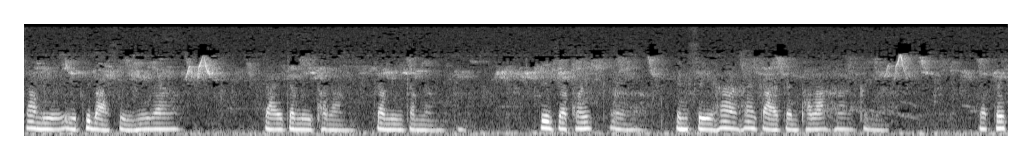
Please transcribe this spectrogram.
ถ้ามีอิทธิบาทสี่นี้แล้วใจจะมีพลัง จะมีกำลัง ที่จะพลิกเป็นสีห้าให้กลายเป็นพละห้าขึ้นมา จะพลิก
